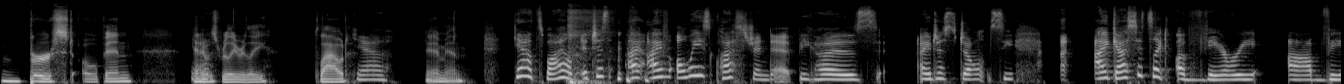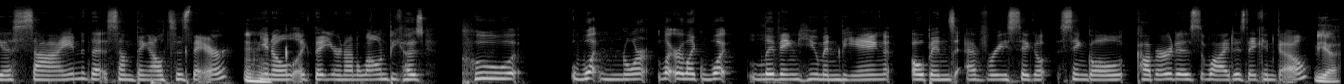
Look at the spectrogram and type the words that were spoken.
burst open, and it was really really loud. yeah. Yeah, man. Yeah, it's wild. It just I, I've always questioned it because I just don't see I, I guess it's like a very obvious sign that something else is there. Mhm. You know, like that you're not alone because who what nor or like what living human being opens every single single cupboard as wide as they can go? Yeah.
